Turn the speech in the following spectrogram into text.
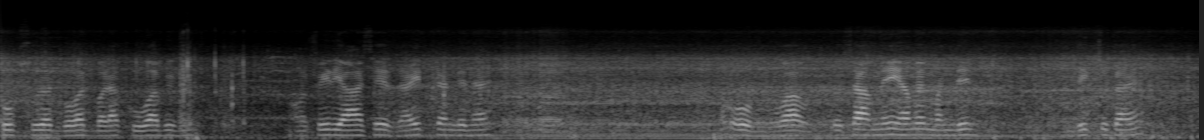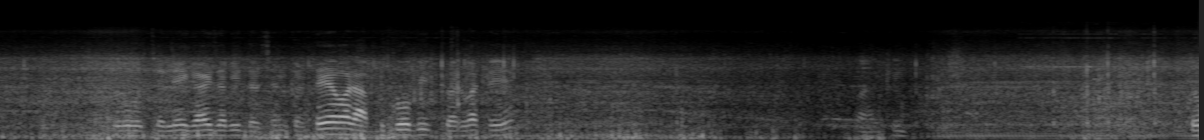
खूबसूरत बहुत बड़ा कुआँ भी है। और फिर यहाँ से राइट टर्न लेना है। ओह वाह तो सामने ही हमें मंदिर दिख चुका है। तो चलिए गाइज़ अभी दर्शन करते हैं और आपको भी करवाते हैं। तो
